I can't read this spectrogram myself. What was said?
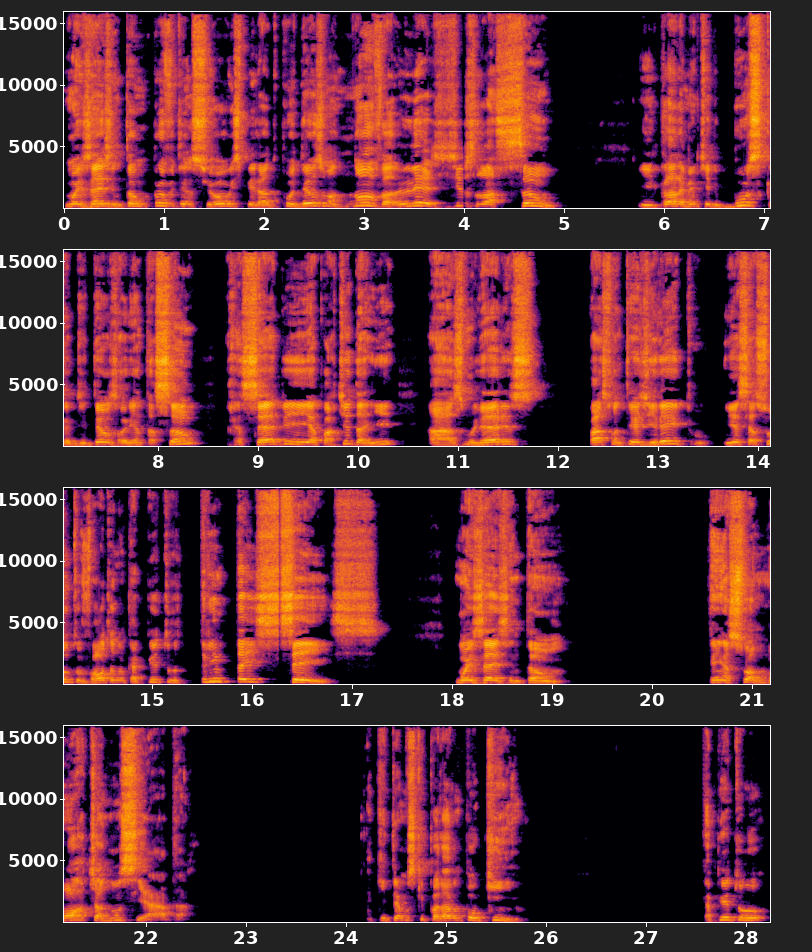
Moisés, então, providenciou, inspirado por Deus, uma nova legislação. E claramente ele busca de Deus orientação, recebe, e a partir daí as mulheres passam a ter direito, e esse assunto volta no capítulo 36. Moisés, então, tem a sua morte anunciada. Aqui temos que parar um pouquinho. capítulo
